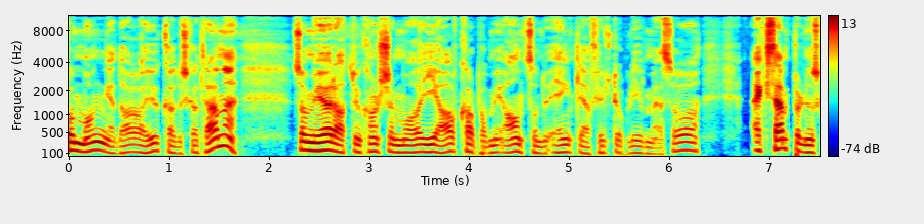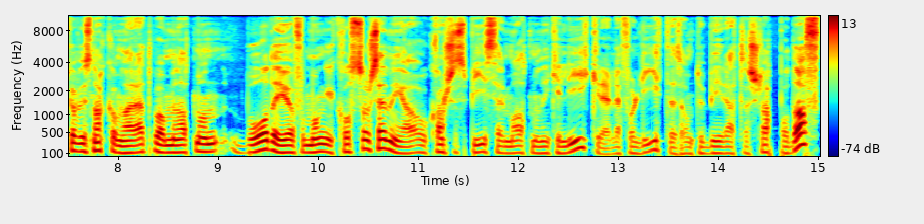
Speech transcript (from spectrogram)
For mange dager i uka du skal trene, som gjør at du kanskje må gi avkall på mye annet som du egentlig har fylt opp livet med. Så eksempel, nå skal vi snakke om det her etterpå, men at man både gjør for mange kostholdssendinger og kanskje spiser mat man ikke liker, eller for lite, sånn at du blir rett og slett og daff.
